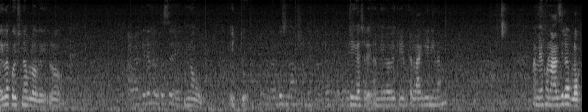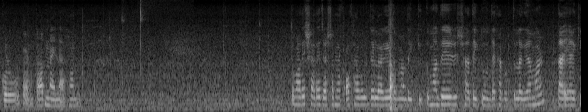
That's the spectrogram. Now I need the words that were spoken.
এগুলা কইস না ব্লগে র। নো একটু। ঠিক আছে আমি এভাবে ক্রিমটা লাগিয়ে নিলাম। আমি এখন আজিরা ব্লক করব কারণ কাপ নাই না এখন। তোমাদের সাথে জাস্ট আমার কথা বলতে লাগে তোমাদেরকে তোমাদের সাথে একটু দেখা করতে লাগে আমার। তাই আর কি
